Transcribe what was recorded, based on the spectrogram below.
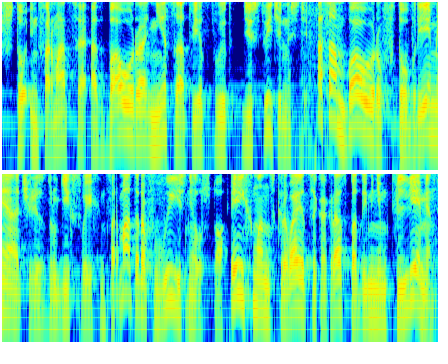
что информация от Бауэра не соответствует действительности. А сам Бауэр в то время через других своих информаторов выяснил, что Эйхман скрывается как раз под именем Клемент.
